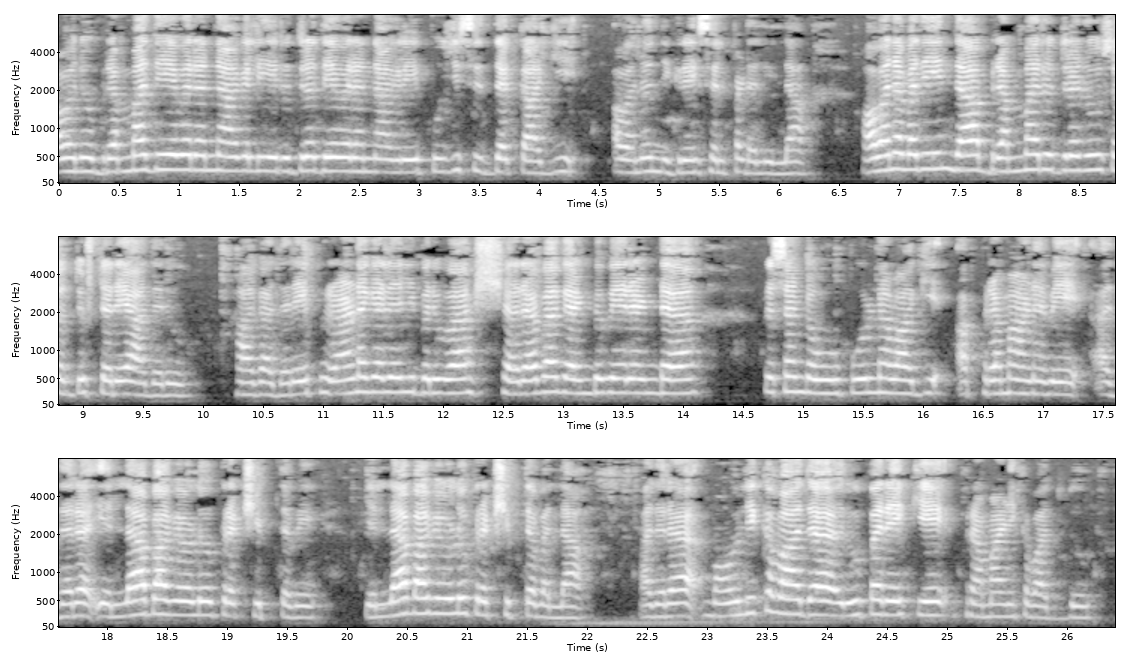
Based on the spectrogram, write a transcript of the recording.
ಅವನು ಬ್ರಹ್ಮದೇವರನ್ನಾಗಲಿ ರುದ್ರದೇವರನ್ನಾಗಲಿ ಪೂಜಿಸಿದ್ದಕ್ಕಾಗಿ ಅವನು ನಿಗ್ರಹಿಸಲ್ಪಡಲಿಲ್ಲ. ಅವನ ಬ್ರಹ್ಮ ಬ್ರಹ್ಮರುದ್ರರು ಸಂತುಷ್ಟರೇ ಆದರು. ಹಾಗಾದರೆ ಪುರಾಣಗಳಲ್ಲಿ ಬರುವ ಶರವಗಂಡುಬೇರಂಡ ಪ್ರಸಂಗವು ಪೂರ್ಣವಾಗಿ ಅಪ್ರಮಾಣವೇ, ಅದರ ಎಲ್ಲ ಭಾಗಗಳು ಪ್ರಕ್ಷಿಪ್ತವೇ. ಎಲ್ಲ ಭಾಗಗಳು ಪ್ರಕ್ಷಿಪ್ತವಲ್ಲ, ಅದರ ಮೌಲಿಕವಾದ ರೂಪರೇಖೆ ಪ್ರಾಮಾಣಿಕವಾದುದು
